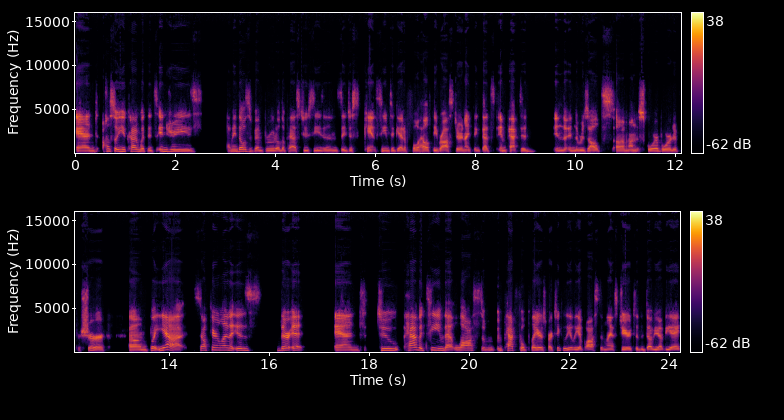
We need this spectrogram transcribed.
and also UConn with its injuries, I mean, those have been brutal the past two seasons. They just can't seem to get a full healthy roster, and I think that's impacted in the in the results um, on the scoreboard for sure. Um, but yeah, South Carolina is they're it, and to have a team that lost some impactful players, particularly at Boston last year to the WNBA,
